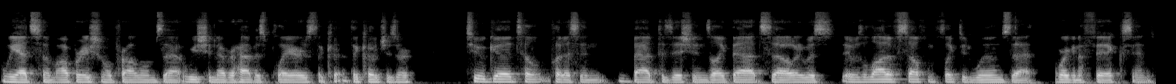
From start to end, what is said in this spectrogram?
We had some operational problems that we should never have as players. The, co- the coaches are too good to put us in bad positions like that. So it was it was a lot of self-inflicted wounds that we're going to fix and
